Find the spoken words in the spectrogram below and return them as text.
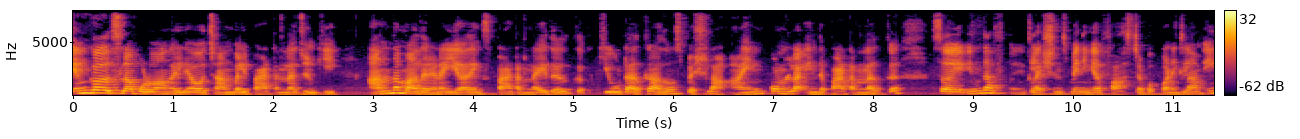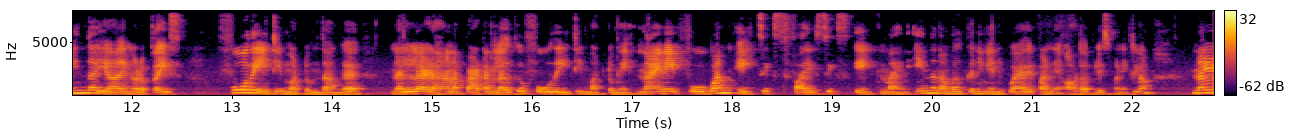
யங் கேர்ள்ஸ்லாம் போடுவாங்க இல்லையா? ஒரு சான்பலி பேட்டர்னில் ஜிம்கி. அந்த மாதிரியான இயரிங்ஸ் பேட்டர்னில் இது இருக்குது க்யூட்டாக இருக்குது அதுவும் ஸ்பெஷலாக ஐம்பொன்னில் இந்த பேட்டர்னில் இருக்குது ஸோ இந்த கலெக்ஷன்ஸுமே நீங்கள் ஃபாஸ்ட்டாக புக் பண்ணிக்கலாம். இந்த இயரிங்கோட ப்ரைஸ் ஃபோர் எயிட்டி மட்டும்தாங்க. நல்ல அழகான பேட்டர்னில் இருக்குது ஃபோர் எயிட்டி மட்டுமே. Nine eight four one eight six five six eight nine இந்த நம்பருக்கு நீங்கள் என்கொயரி பண்ணி ஆர்டர் ப்ளேஸ் பண்ணிக்கலாம். நல்ல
